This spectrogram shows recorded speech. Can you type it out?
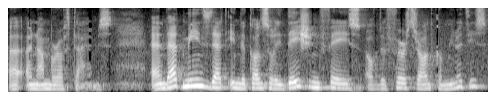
uh, a number of times. And that means that in the consolidation phase of the first round communities,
